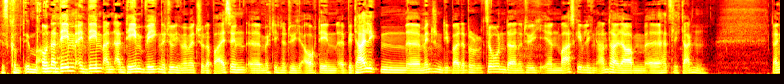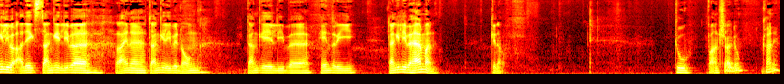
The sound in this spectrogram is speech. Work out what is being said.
Das kommt immer Und an. dem, in dem, an, an dem Weg natürlich, wenn wir jetzt schon dabei sind, äh, möchte ich natürlich auch den äh, beteiligten äh, Menschen, die bei der Produktion da natürlich ihren maßgeblichen Anteil haben, äh, herzlich danken. Danke, lieber Alex, danke, lieber Rainer, danke, liebe Nong, danke, lieber Henry, danke, lieber Hermann. Genau. Du, Veranstaltung? Keine?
